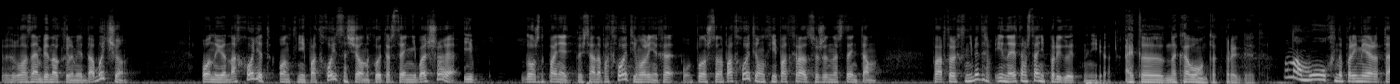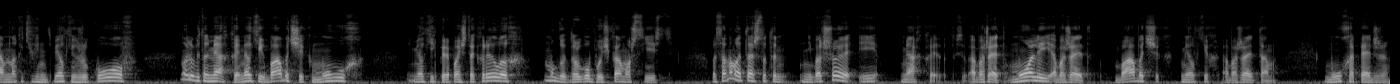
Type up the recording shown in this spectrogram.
глазами биноклями добычу, он ее находит, он к ней подходит, сначала находит расстояние небольшое, и должен понять, то есть она подходит ему или нет. Он понял, что она подходит, он к ней подкрадывается уже на расстоянии там пару-тройку сантиметров, и на этом расстоянии прыгает на нее. А это на кого он так прыгает? Ну, на мух, например, там, на каких-нибудь мелких жуков, ну, любит он мягкое, мелких бабочек, мух, мелких перепончатокрылых, много другого паучка может съесть. В основном это что-то небольшое и мягкое. То есть обожает молей, обожает бабочек мелких, обожает там мух, опять же,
